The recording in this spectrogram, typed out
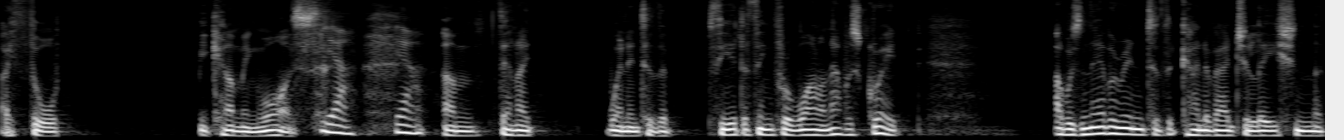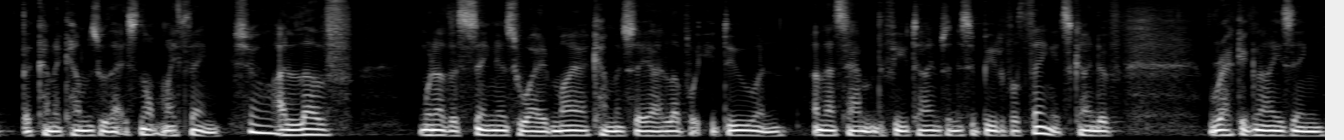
I thought becoming was. yeah yeah Um, then I went into the theatre thing for a while, and that was great. I was never into the kind of adulation that, that kind of comes with that. It's not my thing. Sure. I love when other singers who I admire come and say, I love what you do, and, and that's happened a few times, and it's a beautiful thing. It's kind of recognizing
